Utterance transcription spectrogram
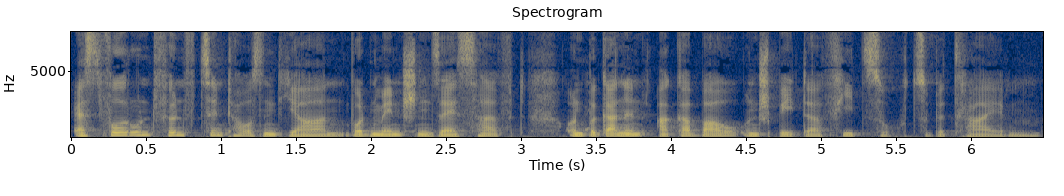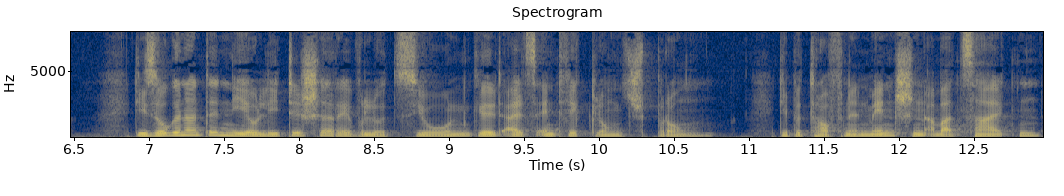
Erst vor rund 15.000 Jahren wurden Menschen sesshaft und begannen Ackerbau und später Viehzucht zu betreiben. Die sogenannte Neolithische Revolution gilt als Entwicklungssprung. Die betroffenen Menschen aber zahlten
